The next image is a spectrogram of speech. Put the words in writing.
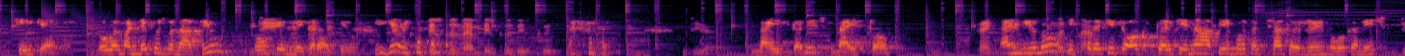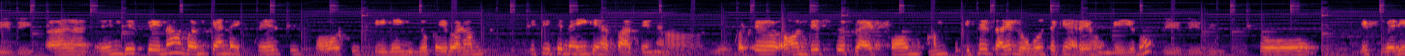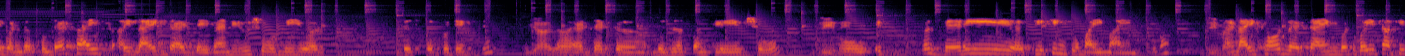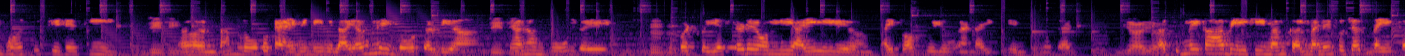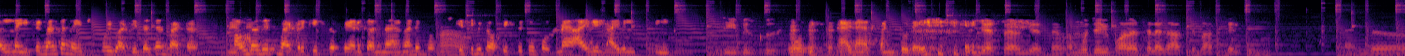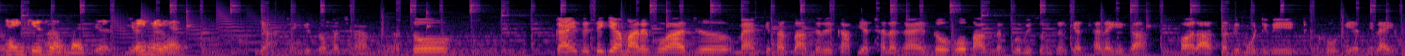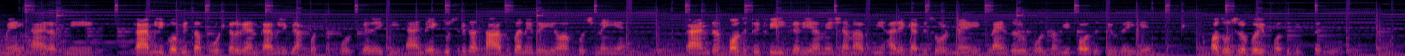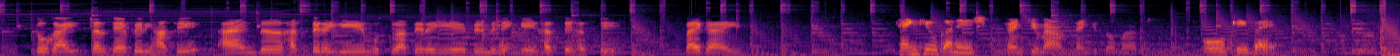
ठीक है तो मैं मंडे कुछ बनाती हूँ तो फिर लेकर आती हूँ ठीक है? बिल्कुल मैम बिल्कुल बिल्कुल। जी nice Kanishk nice talk and you know इस तरह की टॉक्स करके ना आप ये बहुत अच्छा कर रहे हो कनिष्क जी जी। इन दिस वे ना one can express his thoughts his feeling जो कई बार हम किसी से नहीं कह पाते हैं। बट ऑन दिस प्लेटफॉर्म हम इतने सारे लोगों से कह रहे होंगे यू नो जी जी जी। So it's very wonderful. That's i i like that day when you showed me your this uh, yeah, yeah. Uh, at that uh, business conclave show. so It, was very uh, clicking to my mind you know. जी and i thought that time but वही था कि बहुत कुछ चीज़ें थी। जी जी. uh, हम लोगों को टाइम ही नहीं मिला या हमने इग्नोर कर दिया जी जी. या हम भूल गए। हम्म, हम्म, but yesterday only i uh, i talked to you and i came to know that या या. तुमने कहा भी कि मैम कल मैंने सोचा नहीं कल नहीं। फिर मैंने कहा नहीं कोई बात नहीं doesn't matter how does it matter कि प्रिपेयर करना है? मैंने हाँ। किसी भी टॉपिक पे तो बोलना है I will I will speak जी बिल्कुल. Had happened today yes ma'am yes ma'am मुझे भी बहुत अच्छा लगा आपसे बात करके। And thank you so much yes yeah thank you so much ma'am तो गाइस जैसे कि हमारे को आज मैम के साथ बात करके काफ़ी अच्छा लगा है तो होप आप सबको भी सुनकर के अच्छा लगेगा। और आप सभी मोटिवेट होगी अपनी लाइफ में एंड अपनी फैमिली को भी सपोर्ट करोगे एंड फैमिली भी आपको सपोर्ट करेगी। एंड एक दूसरे का साथ बने रहिए और कुछ नहीं है। एंड पॉजिटिव फील करिए हमेशा। मैं अपनी हर एक एपिसोड में एक लाइन ज़रूर बोलता हूँ कि पॉजिटिव रहिए और दूसरों को भी पॉजिटिव करिए। तो गाइस चलते हैं फिर यहाँ से। एंड हँसते रहिए, मुस्कुराते रहिए, फिर मिलेंगे हँसते हँसते Bye, guys. Thank you, Ganesh. Thank you, ma'am. Thank you so much. Okay, bye.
